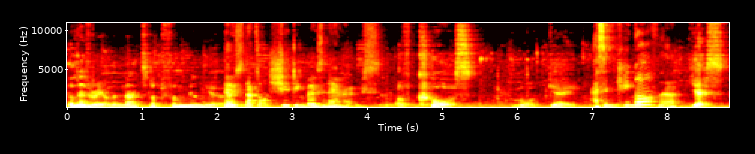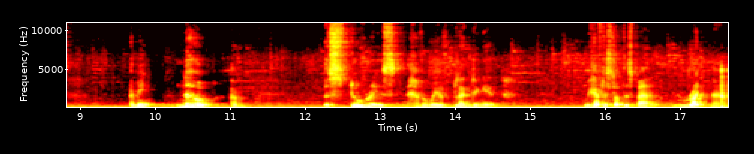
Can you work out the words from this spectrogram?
The livery on the knights looked familiar. Those knights aren't shooting bows and arrows. Of course! Morgaine. As in King Arthur? Yes. I mean, no. Um, the stories have a way of blending in. We have to stop this battle right now.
